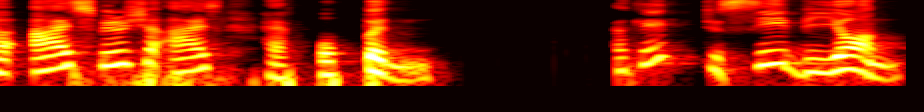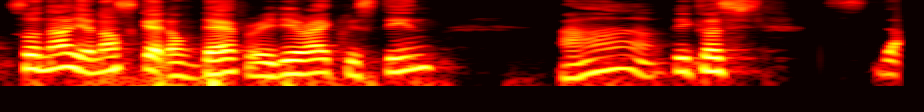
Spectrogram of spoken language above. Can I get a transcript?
her eyes, spiritual eyes, have opened. Okay, to see beyond. So now you're not scared of death already, right, Christine? Ah, because the,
